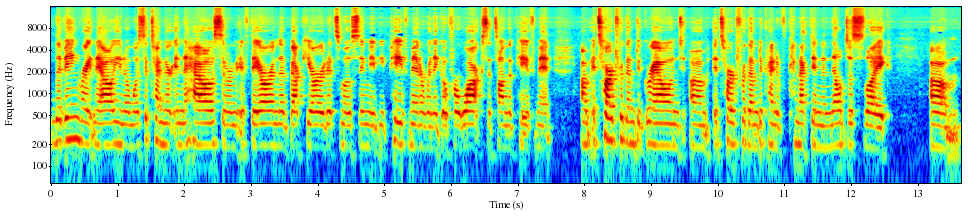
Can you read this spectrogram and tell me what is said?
living right now. You know, most of the time they're in the house, or if they are in the backyard, it's mostly maybe pavement, or when they go for walks, it's on the pavement. Um, it's hard for them to ground. Um, it's hard for them to kind of connect in, and they'll just like, um,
